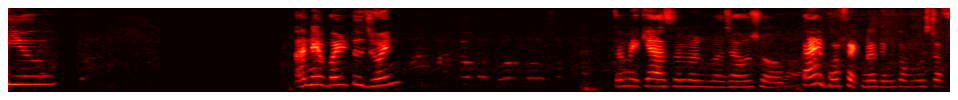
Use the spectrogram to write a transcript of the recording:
you unable to join? તમે ક્યાં સલૂનમાં જાઓ છો? કાંઈ પરફેક્ટ નથી. હું તો મોસ્ટ ઓફ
